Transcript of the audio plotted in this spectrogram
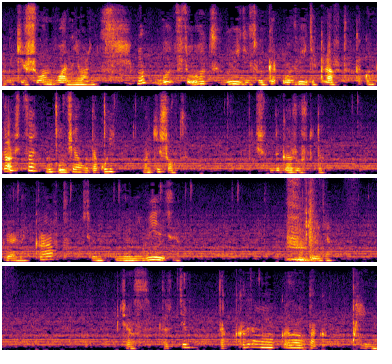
Макишон, ладно, не важно. Ну, вот, вот вы видите свой, вот видите крафт, как он крафтится, мы получаем вот такой макишот. Сейчас докажу, что это реальный крафт. Все, не видите. Смотрите. Сейчас, подождите. Так, когда мы... Когда, так, блин.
